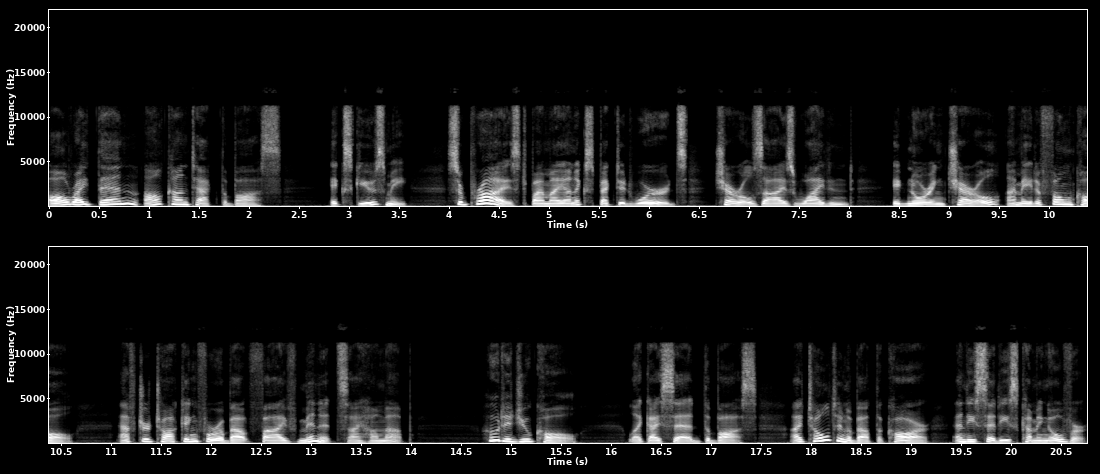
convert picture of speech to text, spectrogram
All right then, I'll contact the boss. Excuse me, Surprised by my unexpected words, Cheryl's eyes widened. Ignoring Cheryl, I made a phone call. After talking for about five minutes, I hung up. Who did you call? Like I said, the boss. I told him about the car, and he said he's coming over.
